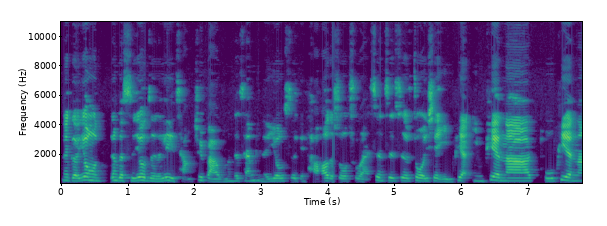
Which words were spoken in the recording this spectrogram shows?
那个用那个使用者的立场去把我们的产品的优势给好好的说出来，甚至是做一些影片、影片啊、图片啊，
